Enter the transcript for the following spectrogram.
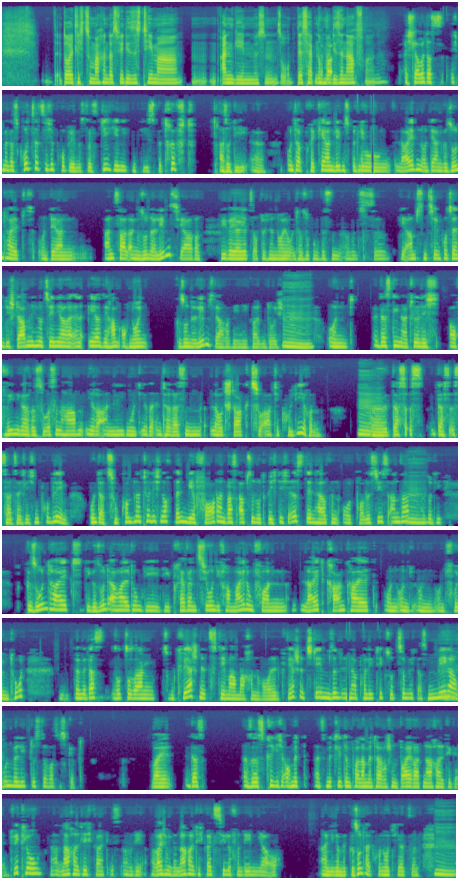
deutlich zu machen, dass wir dieses Thema angehen müssen. So, deshalb nochmal diese Nachfrage. Ich glaube, dass, ich meine, das grundsätzliche Problem ist, dass diejenigen, die es betrifft, also die äh, unter prekären Lebensbedingungen leiden und deren Gesundheit und deren Anzahl an gesunder Lebensjahre, wie wir ja jetzt auch durch eine neue Untersuchung wissen, also das, äh, die ärmsten zehn Prozent, die sterben nicht nur zehn Jahre eher, sie haben auch neun gesunde Lebensjahre weniger im Durchschnitt. Mm. Und dass die natürlich auch weniger Ressourcen haben, ihre Anliegen und ihre Interessen lautstark zu artikulieren. Mhm. Das ist, das ist tatsächlich ein Problem. Und dazu kommt natürlich noch, wenn wir fordern, was absolut richtig ist, den Health and All Policies Ansatz, mhm. also die Gesundheit, die Gesunderhaltung, die, die Prävention, die Vermeidung von Leid, Krankheit und, und, und, und frühem Tod, wenn wir das sozusagen zum Querschnittsthema machen wollen, Querschnittsthemen sind in der Politik so ziemlich das mega mhm. unbeliebteste, was es gibt. Weil das, also das kriege ich auch mit als Mitglied im Parlamentarischen Beirat Nachhaltige Entwicklung. Nachhaltigkeit ist also die Erreichung der Nachhaltigkeitsziele, von denen ja auch einige mit Gesundheit konnotiert sind,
